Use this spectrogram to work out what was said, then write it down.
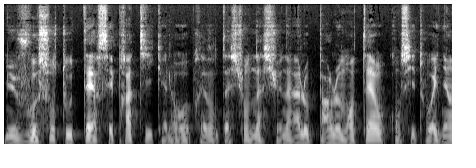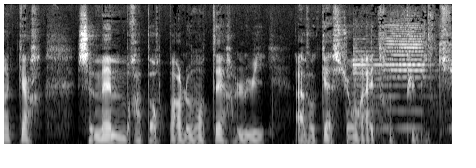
Mieux vaut surtout taire ces pratiques à la représentation nationale, aux parlementaires, aux concitoyens, car ce même rapport parlementaire, lui, a vocation à être public.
